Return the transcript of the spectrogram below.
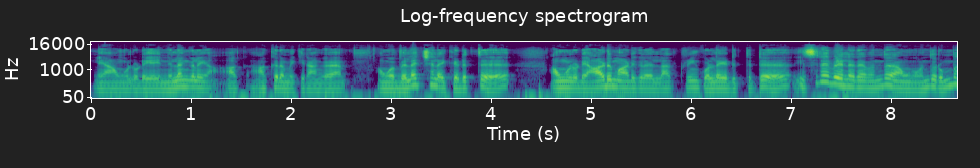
இல்லையா? அவங்களுடைய நிலங்களை ஆக்- ஆக்கிரமிக்கிறாங்க. அவங்க விளைச்சலை கெடுத்து அவங்களுடைய ஆடு மாடுகள் எல்லாத்தையும் கொள்ளையெடுத்துட்டு இஸ்ரேவேலரை வந்து அவங்க வந்து ரொம்ப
